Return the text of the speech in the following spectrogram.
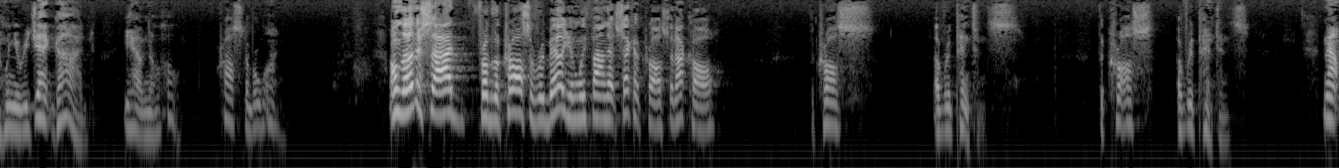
And when you reject God, you have no hope. Cross number one. On the other side, from the cross of rebellion, we find that second cross that I call the cross of repentance. The cross of repentance. Now,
